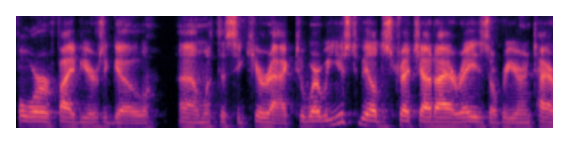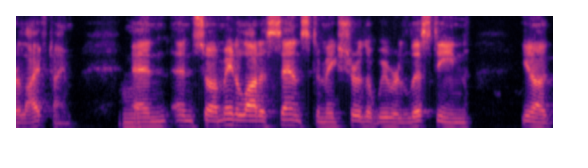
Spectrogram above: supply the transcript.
four or five years ago um, with the Secure Act to where we used to be able to stretch out IRAs over your entire lifetime. Mm. And and so it made a lot of sense to make sure that we were listing, you know,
